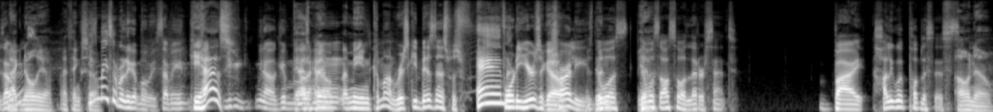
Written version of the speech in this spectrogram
Is that it? Magnolia, I think so. He's made some really good movies. I mean, He has. You can, you know, give him a lot been. I mean, come on, Risky Business was And 40 years ago. Charlie, It's there been- was there was also a letter sent by Hollywood publicists Oh no,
